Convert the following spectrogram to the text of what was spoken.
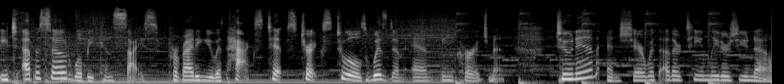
Each episode will be concise, providing you with hacks, tips, tricks, tools, wisdom, and encouragement. Tune in and share with other team leaders you know.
